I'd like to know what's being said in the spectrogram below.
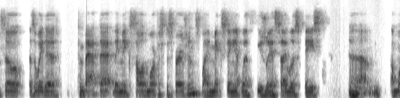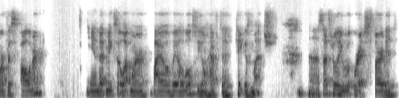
so as a way to combat that, they make solid amorphous dispersions by mixing it with usually a cellulose-based um, amorphous polymer. And that makes it a lot more bioavailable, so you don't have to take as much. Uh, so that's really where it started.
